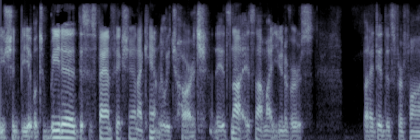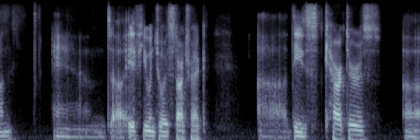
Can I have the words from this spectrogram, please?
You should be able to read it. This is fan fiction. I can't really charge. It's not it's not my universe. But I did this for fun. And uh, if you enjoy Star Trek uh, these characters uh,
